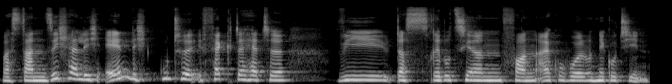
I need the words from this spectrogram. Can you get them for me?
was dann sicherlich ähnlich gute Effekte hätte wie das Reduzieren von Alkohol und Nikotin.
